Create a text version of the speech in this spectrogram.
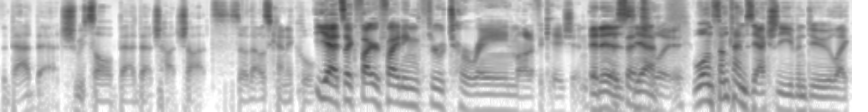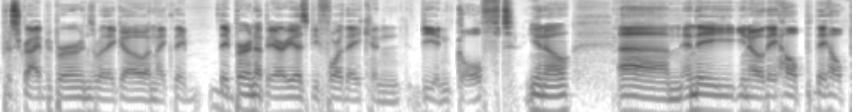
the Bad Batch. We saw Bad Batch hot shots, so that was kind of cool. Yeah, it's like firefighting through terrain modification. It is, essentially. yeah. Well, and sometimes they actually even do like prescribed burns where they go and like they they burn up areas before they can be engulfed. You know, um, and they you know they help they help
